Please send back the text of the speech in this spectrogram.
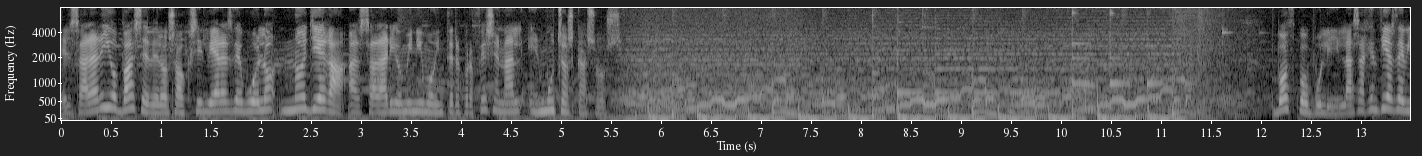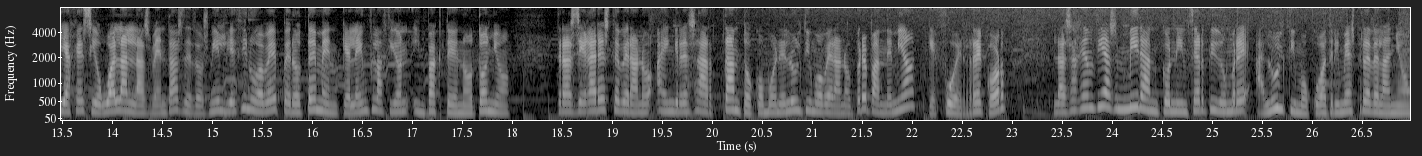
El salario base de los auxiliares de vuelo no llega al salario mínimo interprofesional en muchos casos. Voz Populi. Las agencias de viajes igualan las ventas de 2019, pero temen que la inflación impacte en otoño. Tras llegar este verano a ingresar tanto como en el último verano prepandemia, que fue récord, las agencias miran con incertidumbre al último cuatrimestre del año.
